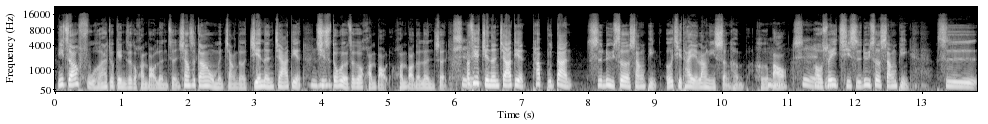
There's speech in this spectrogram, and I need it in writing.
你只要符合，它就给你这个环保认证。像是刚刚我们讲的节能家电，嗯、其实都会有这个环保环保的认证。那这些节能家电，它不但是绿色商品，而且它也让你省荷荷包。嗯、是哦，所以其实绿色商品是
